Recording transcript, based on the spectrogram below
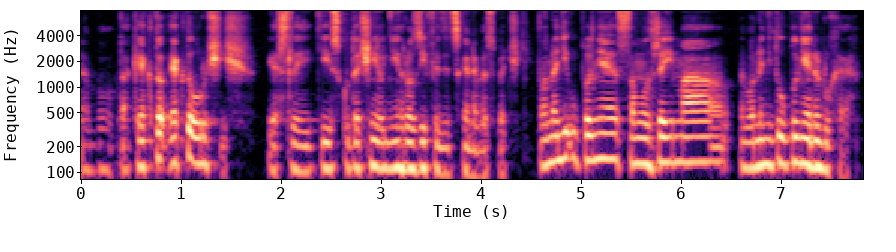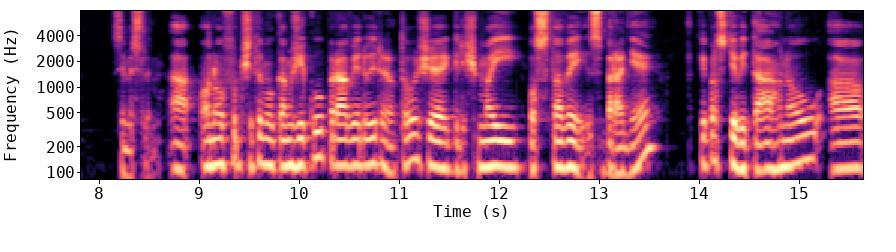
nebo tak jak to, jak to určíš? Jestli ti skutečně od ní hrozí fyzické nebezpečí. To není úplně samozřejmá, nebo není to úplně jednoduché si myslím. A ono v určitém okamžiku právě dojde na to, že když mají postavy zbraně, je prostě vytáhnou a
